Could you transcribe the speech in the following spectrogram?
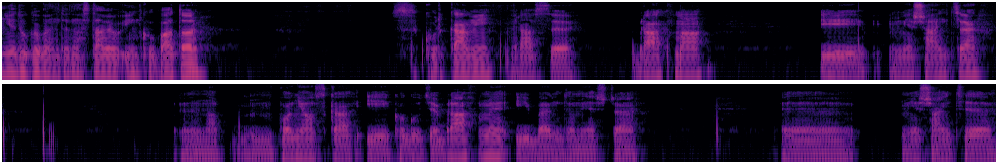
Niedługo będę nastawiał inkubator z kurkami rasy Brahma i mieszańce na mm, ponioskach i kogucie Brahmy i będą jeszcze yy, mieszańcy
